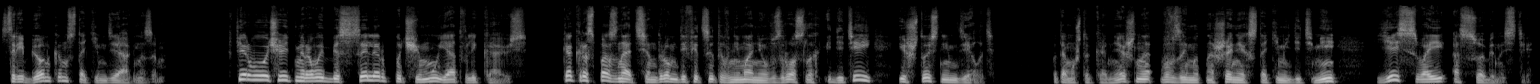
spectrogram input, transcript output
с ребенком с таким диагнозом. В первую очередь мировой бестселлер «Почему я отвлекаюсь?» Как распознать синдром дефицита внимания у взрослых и детей и что с ним делать? Потому что, конечно, во взаимоотношениях с такими детьми есть свои особенности,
